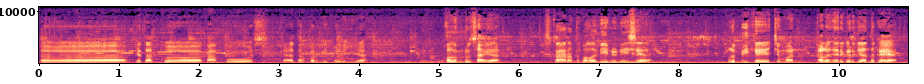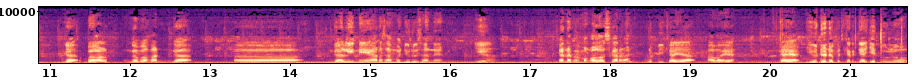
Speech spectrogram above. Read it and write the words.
eh kita ke kampus kayak atau pergi kuliah kalau menurut saya sekarang tuh kalau di Indonesia lebih kayak cuman kalau nyari kerjaan tuh kayak nggak bakal nggak bahkan nggak eh, nggak linear sama jurusannya Iya. karena memang kalau sekarang kan lebih kayak apa ya kayak yaudah dapat kerja aja dulu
